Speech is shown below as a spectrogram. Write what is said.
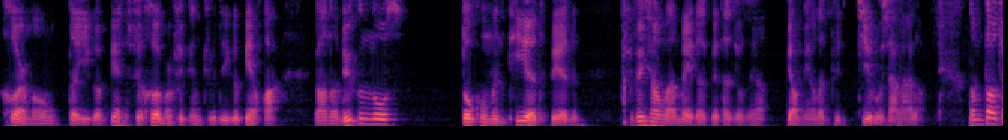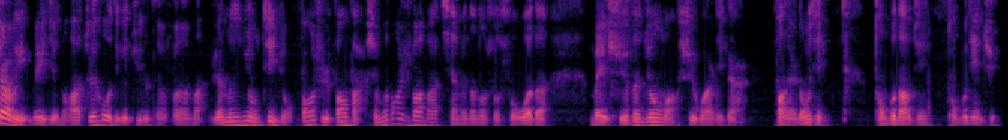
荷尔蒙的一个变是荷尔蒙水平值的一个变化，然后呢，lückenlos documentiert werden。是非常完美的，给它就怎样表明了，就记录下来了。那么到这儿为为止的话，最后这个句子他说什么？人们用这种方式方法，什么方式方法？前文当中所说过的，每十分钟往试管里边放点东西，同步到进，同步进去。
